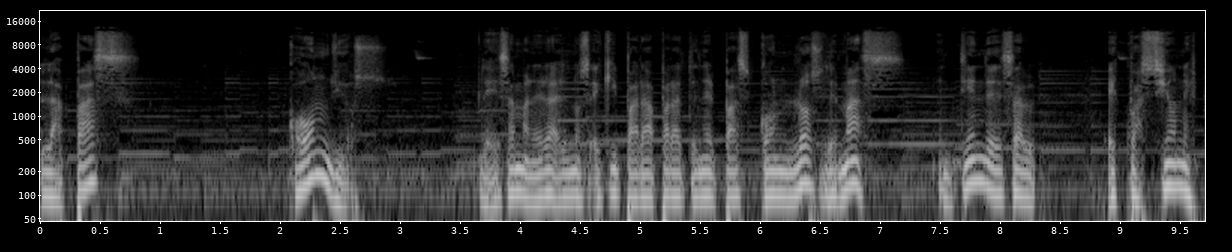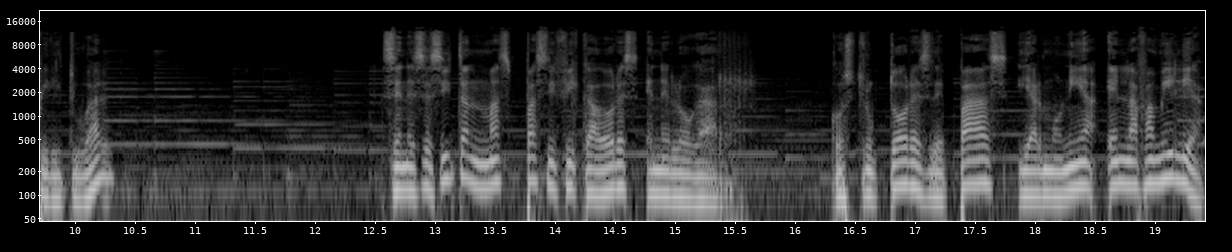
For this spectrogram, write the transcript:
la, paz con Dios. De esa manera Él nos equipará para tener paz con los demás. ¿Entiende esa ecuación espiritual? Se necesitan más pacificadores en el hogar, constructores de paz y armonía en la familia.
